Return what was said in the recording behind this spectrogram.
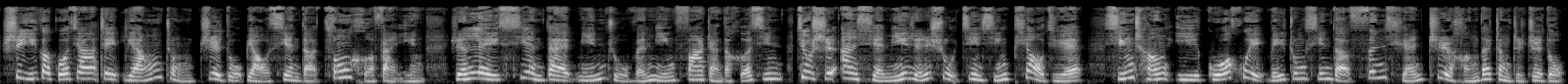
是一个国家这两种制度表现的综合反应。人类现代民主文明发展的核心，就是按选民人数进行票决，形成以国会为中心的分权制衡的政治制度。”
